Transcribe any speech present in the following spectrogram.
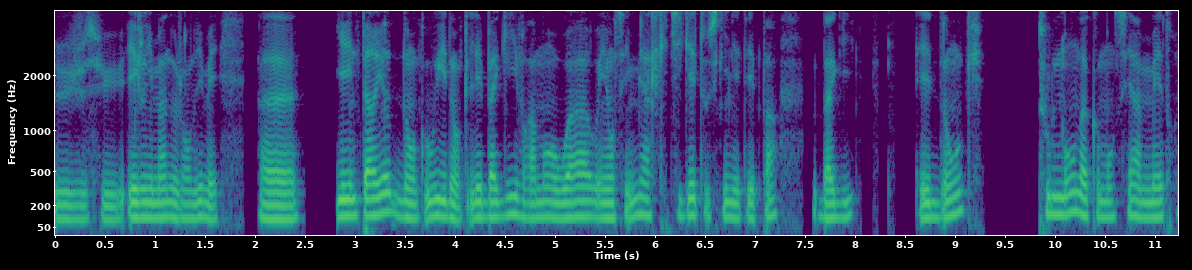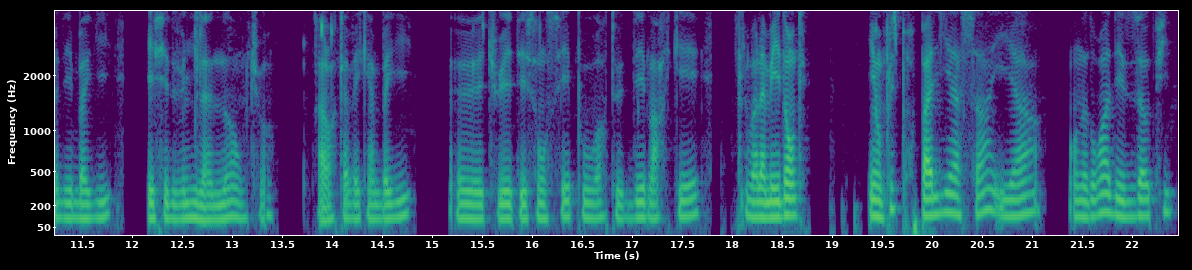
je suis Egriman aujourd'hui, mais il y a une période, donc oui, donc les baguilles vraiment waouh, et on s'est mis à critiquer tout ce qui n'était pas baggy. Et donc, tout le monde a commencé à mettre des baggy et c'est devenu la norme, tu vois. Alors qu'avec un baggy, euh, tu étais censé pouvoir te démarquer. Voilà, mais donc, et en plus pour pallier à ça, il y a, on a droit à des outfits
